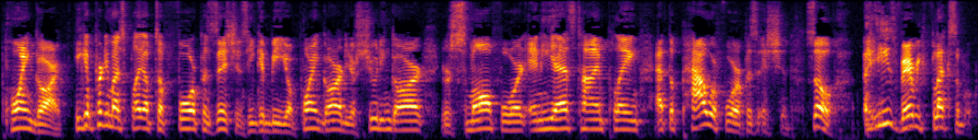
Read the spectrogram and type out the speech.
point guard. He can pretty much play up to four positions. He can be your point guard, your shooting guard, your small forward, and he has time playing at the power forward position. So he's very flexible.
